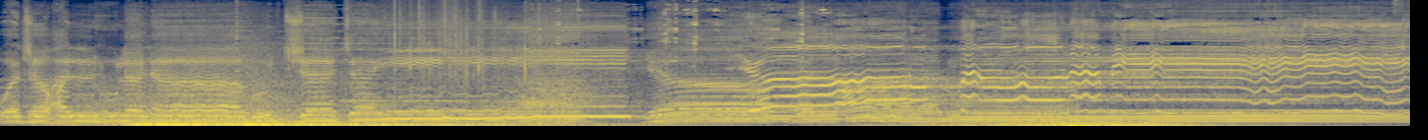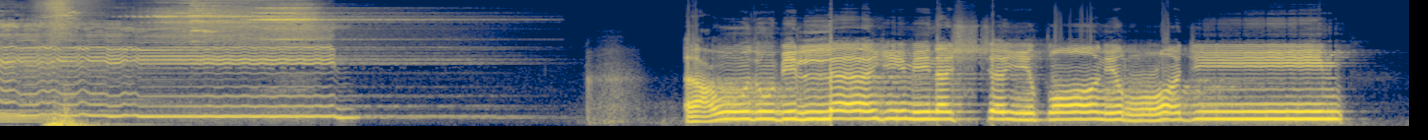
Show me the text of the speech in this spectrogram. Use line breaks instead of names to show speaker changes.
واجعله لنا هجتين يا رب العالمين.
أعوذ بالله من الشيطان الرجيم.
